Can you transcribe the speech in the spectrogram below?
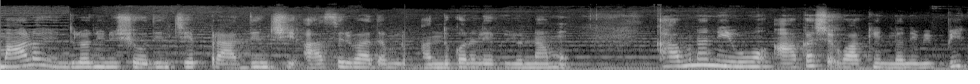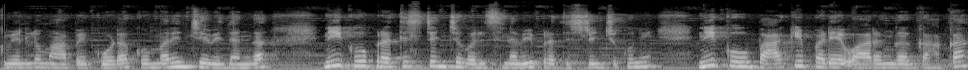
మాలో ఇందులో నేను శోధించే ప్రార్థించి ఆశీర్వాదములు అందుకొనలేకున్నాము కావున నీవు ఆకాశ వాక్యంలోని విప్పి వెన్లు మాపై కూడా కుమ్మరించే విధంగా నీకు ప్రతిష్ఠించవలసినవి ప్రతిష్ఠించుకుని నీకు బాకీ పడే వారంగా గాక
